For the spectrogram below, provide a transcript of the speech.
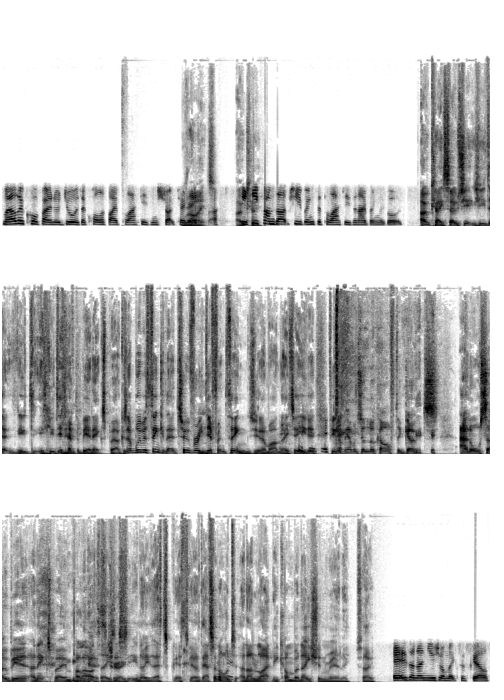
my other co-founder Joe is a qualified Pilates instructor in right. Edinburgh. Okay. So she comes up, she brings the Pilates, and I bring the goats. Okay, so she, she did, you, you didn't have to be an expert because we were thinking they're two very mm. different things, you know, aren't they? So you, if you've got to be able to look after goats and also be an expert in Pilates, yeah, you know, that's that's an odd, an unlikely combination, really. So it is an unusual mix of skills.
